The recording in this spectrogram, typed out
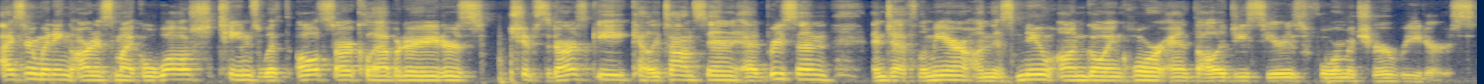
Eisner winning artist Michael Walsh teams with all star collaborators Chip Zdarsky, Kelly Thompson, Ed Brisson, and Jeff Lemire on this new ongoing horror anthology series for mature readers.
